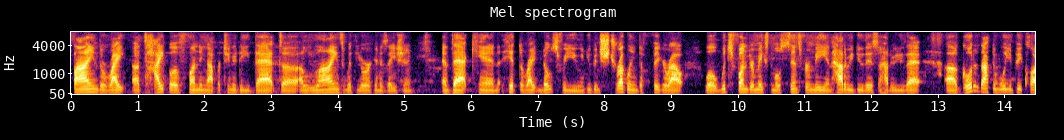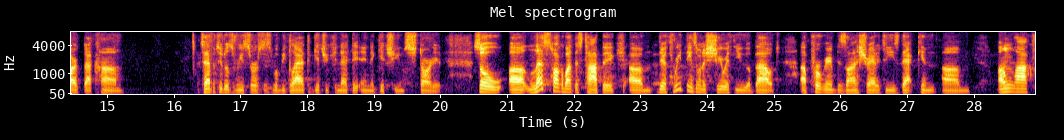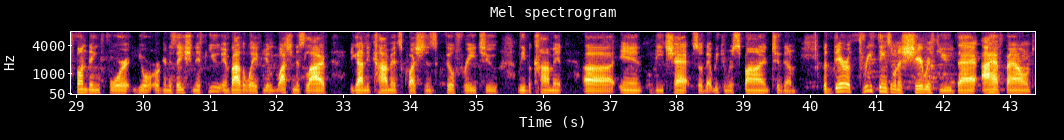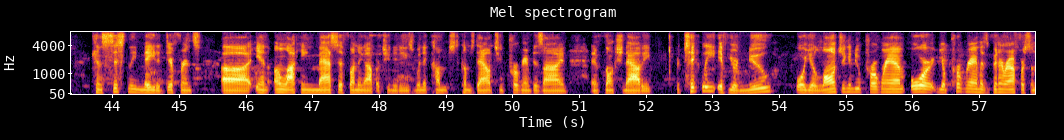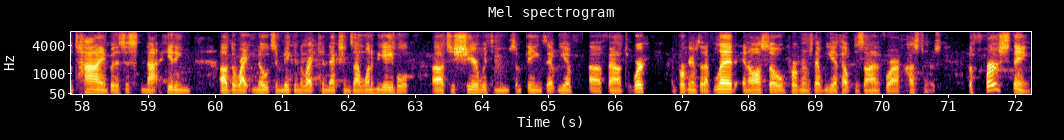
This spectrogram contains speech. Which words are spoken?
find the right uh, type of funding opportunity that uh, aligns with your organization and that can hit the right notes for you, and you've been struggling to figure out, well, which funder makes the most sense for me, and how do we do this and how do we do that, uh, go to drwilliampclark.com tap into those resources. We'll be glad to get you connected and to get you started. So uh, let's talk about this topic. Um, there are three things I'm going to share with you about uh, program design strategies that can um, unlock funding for your organization. If you, and by the way, if you're watching this live, you got any comments, questions, feel free to leave a comment uh, in the chat so that we can respond to them. But there are three things I want to share with you that I have found consistently made a difference uh, in unlocking massive funding opportunities when it comes comes down to program design and functionality, particularly if you're new or you're launching a new program or your program has been around for some time but it's just not hitting uh, the right notes and making the right connections. I want to be able uh, to share with you some things that we have uh, found to work and programs that I've led and also programs that we have helped design for our customers. The first thing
